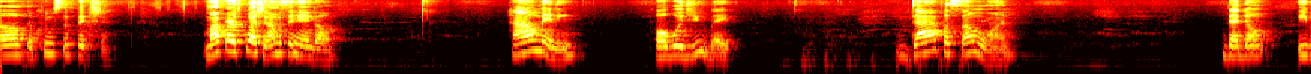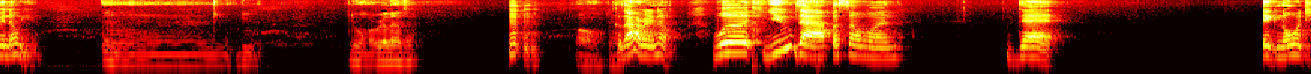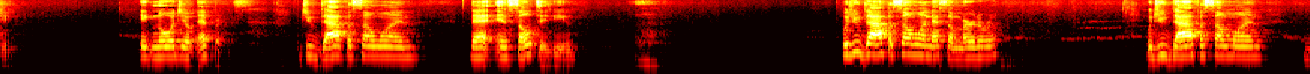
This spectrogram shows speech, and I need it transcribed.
of the crucifixion. My first question, I'm gonna sit here and go. How many, or would you, babe, die for someone that don't even know you? Mm, you, you want my real answer? Mm-mm. Oh, okay. Because I already know. Would you die for someone that ignored you, ignored your efforts? Would you die for someone that insulted you? Would you die for someone that's a murderer? Would you die for someone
